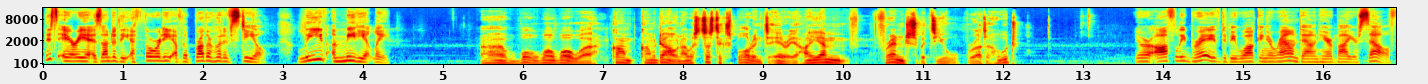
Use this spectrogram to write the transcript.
This area is under the authority of the Brotherhood of Steel. Leave immediately. Uh, whoa, whoa, whoa, uh, calm, calm down. I was just exploring the area. I am friends with you, Brotherhood. You're awfully brave to be walking around down here by yourself.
